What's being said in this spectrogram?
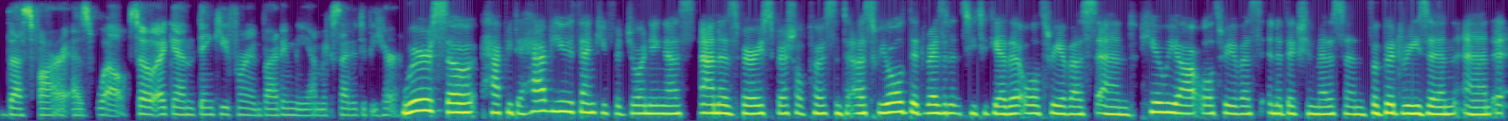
thus far as well. So, again, thank you for inviting me. I'm excited to be here. We're so happy to have you. Thank you for joining us. Ana's very special person to us. We all did residency together, all three of us, and here we are, all three of us in addiction medicine for good reason. And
